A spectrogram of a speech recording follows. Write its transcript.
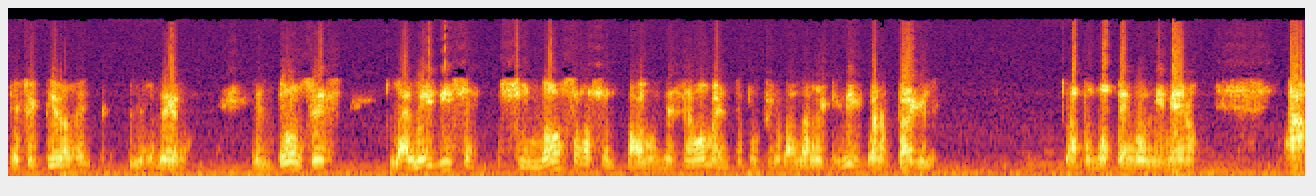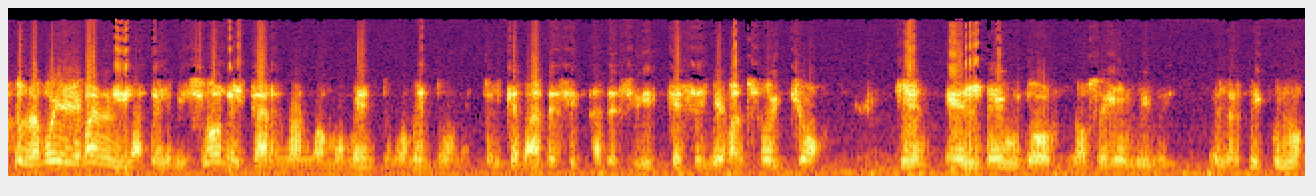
Efectivamente, lo debo. Entonces, la ley dice, si no se hace el pago en ese momento, porque lo van a requerir, bueno, páguele. Ah, pues no tengo dinero voy a llevar en la televisión, el carro. No, no, momento, momento, momento. El que va a, decidir, a decidir qué se llevan soy yo. ¿Quién? El deudor, no se le olvide. El artículo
